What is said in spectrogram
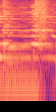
jangan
